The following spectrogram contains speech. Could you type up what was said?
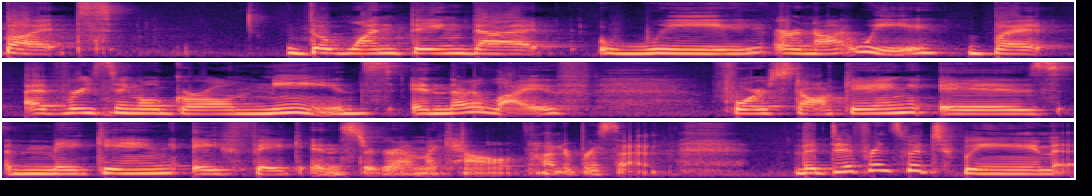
But the one thing that we, or not we, but every single girl needs in their life for stalking is making a fake Instagram account. 100%. The difference between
